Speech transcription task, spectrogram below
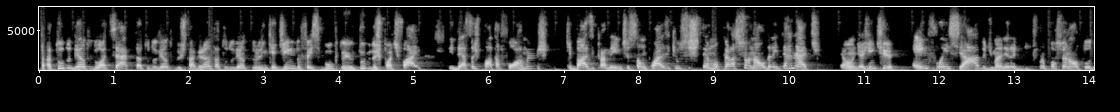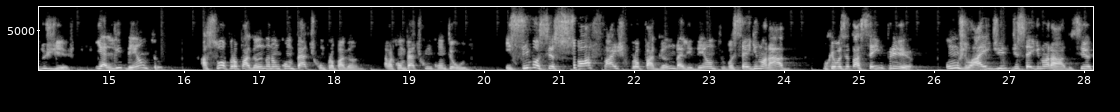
Tá tudo dentro do WhatsApp, tá tudo dentro do Instagram, tá tudo dentro do LinkedIn, do Facebook, do YouTube, do Spotify e dessas plataformas que basicamente são quase que o sistema operacional da internet. É onde a gente é influenciado de maneira desproporcional todos os dias. E ali dentro, a sua propaganda não compete com propaganda, ela compete com conteúdo. E se você só faz propaganda ali dentro, você é ignorado. Porque você está sempre um slide de ser ignorado. Se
